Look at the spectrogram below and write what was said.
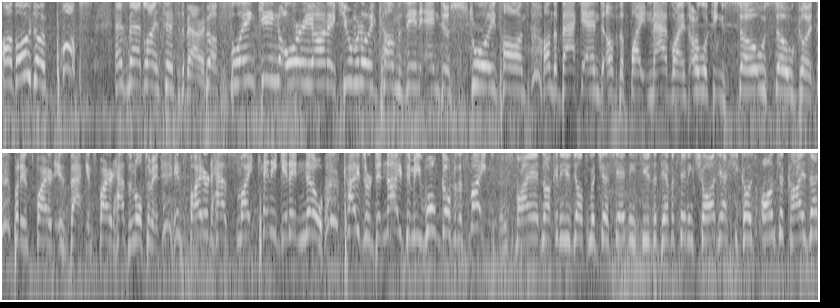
of Odo pops as Mad Lions turn to the Baron. The flanking Orianna humanoid comes in and destroys Hans on the back end of the fight. Mad Lions are looking so, so good, but Inspired is back. Inspired has an ultimate. Inspired has Smite. Can he get it? No. Kaiser denies him. He won't go for the Smite. Inspired not going to use the ultimate just yet. Needs to use the devastating charge. He actually goes onto Kaiser,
